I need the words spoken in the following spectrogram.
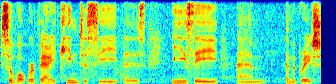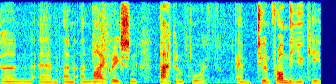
So what we're very keen to see is easy um, immigration um, and, and migration back and forth um, to and from the UK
